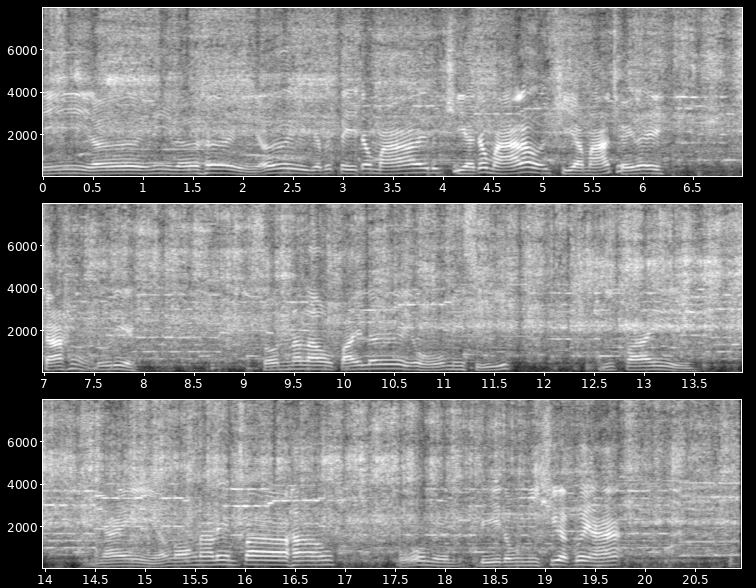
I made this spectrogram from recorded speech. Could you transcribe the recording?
นี่เลยนี่เลย เอ้ยอย่าไปตีเจ้าหมาเลยไปเขี่ยเจ้าหมาแล้วเขี่ยหมาเฉยเลยช้างดูดิซนนะเราไปเลย โอ้โหมีสี มีไฟเป็นไงน้องๆน่าเล่นเปล่าโอ้เหมือนดีตรงมีเชือกด้วยนะฮะสุด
